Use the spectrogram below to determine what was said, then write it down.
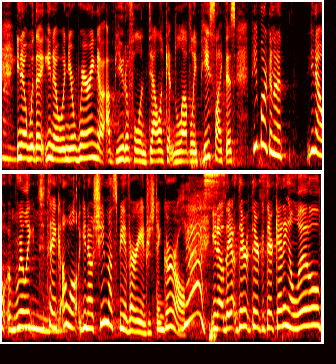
Right. You know, with a, you know, when you're wearing a, a beautiful and delicate and lovely piece like this, people are gonna you know, really mm. to think, oh well, you know, she must be a very interesting girl. Yes. You know, they're they're they're they're getting a little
